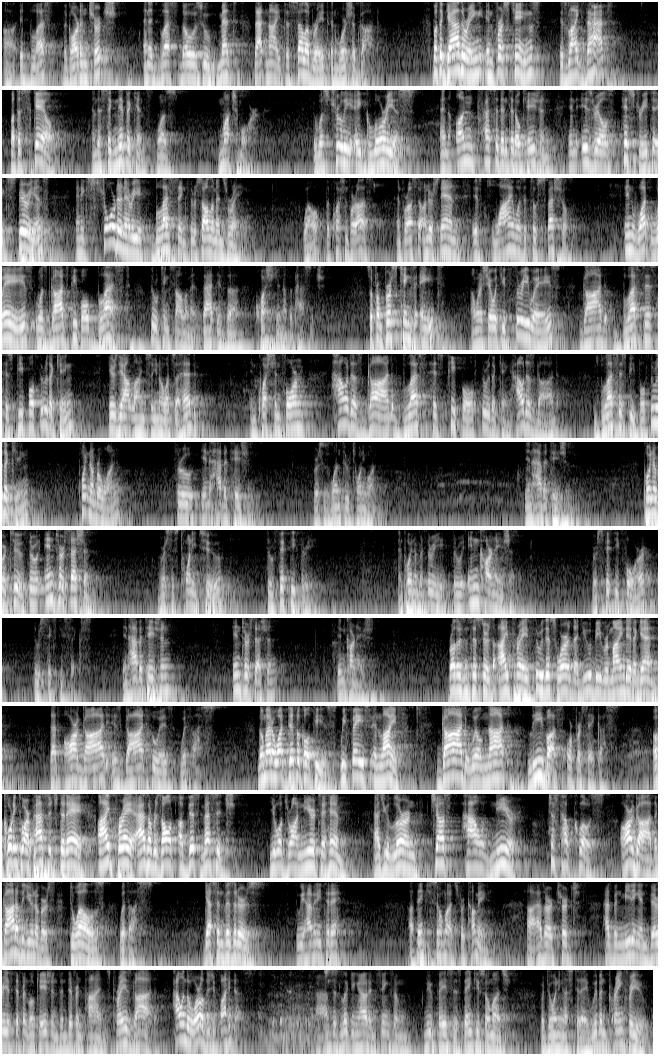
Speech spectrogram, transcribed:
uh, it blessed the Garden Church, and it blessed those who met that night to celebrate and worship God. But the gathering in 1 Kings is like that, but the scale and the significance was much more. It was truly a glorious an unprecedented occasion in Israel's history to experience an extraordinary blessing through Solomon's reign. Well, the question for us and for us to understand is why was it so special? In what ways was God's people blessed through King Solomon? That is the question of the passage. So from 1 Kings 8, I want to share with you three ways God blesses his people through the king. Here's the outline so you know what's ahead. In question form, how does God bless his people through the king? How does God bless his people through the king? Point number one, through inhabitation, verses 1 through 21. Inhabitation. Point number two, through intercession, verses 22 through 53. And point number three, through incarnation, verse 54 through 66. Inhabitation, intercession, incarnation. Brothers and sisters, I pray through this word that you would be reminded again that our God is God who is with us. No matter what difficulties we face in life, God will not leave us or forsake us. According to our passage today, I pray as a result of this message, you will draw near to Him as you learn just how near, just how close our God, the God of the universe, dwells with us. Guests and visitors, do we have any today? Uh, thank you so much for coming uh, as our church has been meeting in various different locations in different times. Praise God. How in the world did you find us? Uh, I'm just looking out and seeing some new faces. Thank you so much for joining us today. We've been praying for you,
